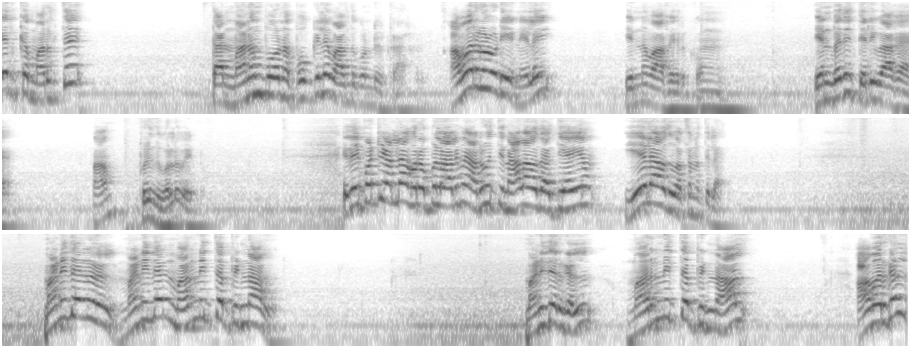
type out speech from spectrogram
ஏற்க மறுத்து தன் மனம் போன போக்கிலே வாழ்ந்து கொண்டிருக்கிறார்கள். அவர்களுடைய நிலை என்னவாக இருக்கும்? என்பதை தெளிவாக நாம் புரிந்து கொள்ள வேண்டும். இதை பற்றி அல்லாஹ் ரபுல் அறுபத்தி நாலாவது அத்தியாயம் ஏழாவது வசனத்தில் மனிதர்கள் மனிதன் மரணித்த பின்னால் மனிதர்கள் மரணித்த பின்னால் அவர்கள்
